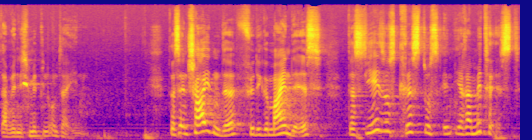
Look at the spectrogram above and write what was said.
da bin ich mitten unter ihnen. Das Entscheidende für die Gemeinde ist, dass Jesus Christus in ihrer Mitte ist.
